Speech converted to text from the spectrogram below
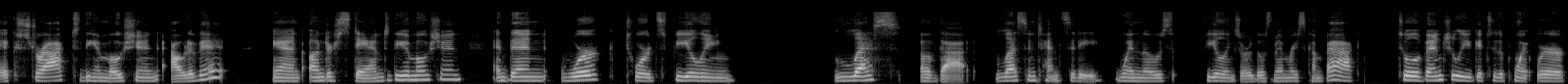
extract the emotion out of it and understand the emotion and then work towards feeling less of that, less intensity when those feelings or those memories come back till eventually you get to the point where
